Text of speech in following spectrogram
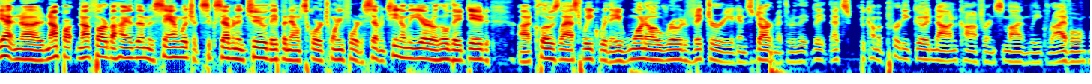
Yeah, and uh, not bar- not far behind them is Sandwich at six seven and two. They've been outscored twenty-four to seventeen on the year, although they did uh, close last week with a 1-0 road victory against Dartmouth. They, they, that's become a pretty good non-conference non-league rival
